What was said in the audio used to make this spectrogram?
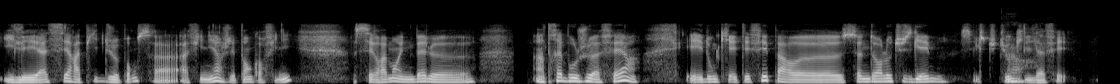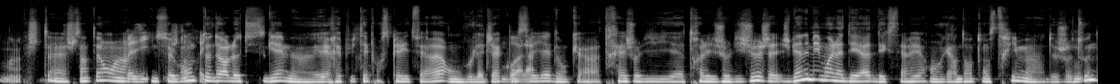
Il est assez rapide, je pense, à, à finir. Je l'ai pas encore fini. C'est vraiment une belle, euh, un très beau jeu à faire. Et donc qui a été fait par euh, Thunder Lotus Game. C'est le studio Alors. qui l'a fait. Voilà. Je t'in- je t'interromps hein, une seconde. Thunder Lotus Game euh, est réputé pour Spiritfarer. On vous l'a déjà Voilà. conseillé, donc euh, très joli, très joli jeu. J'ai bien aimé moi la DA de l'extérieur en regardant ton stream euh, de Jotun. Mm.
